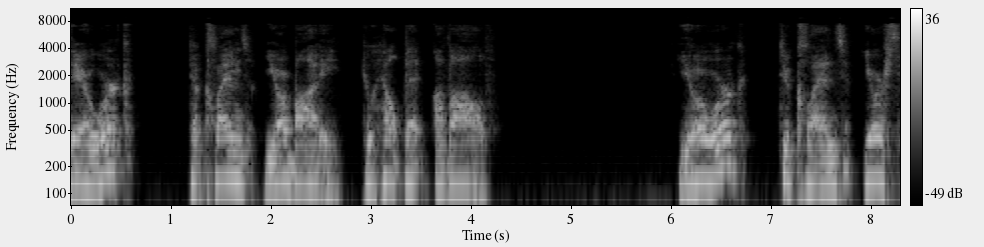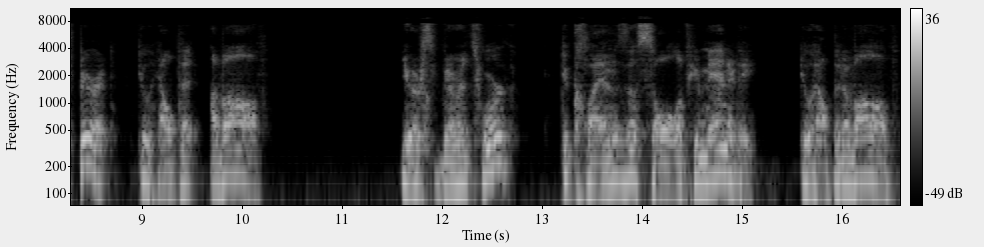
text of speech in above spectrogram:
Their work to cleanse your body, to help it evolve. Your work to cleanse your spirit, to help it evolve. Your spirit's work to cleanse the soul of humanity, to help it evolve.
